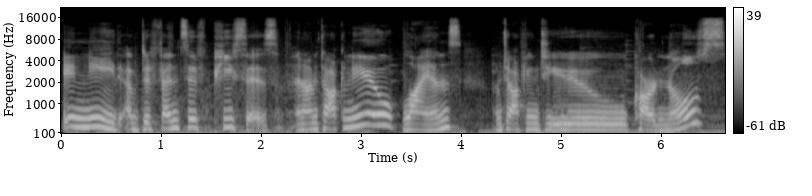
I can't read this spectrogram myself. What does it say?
in need of defensive pieces, and I'm talking to you, Lions, I'm talking to you, Cardinals,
